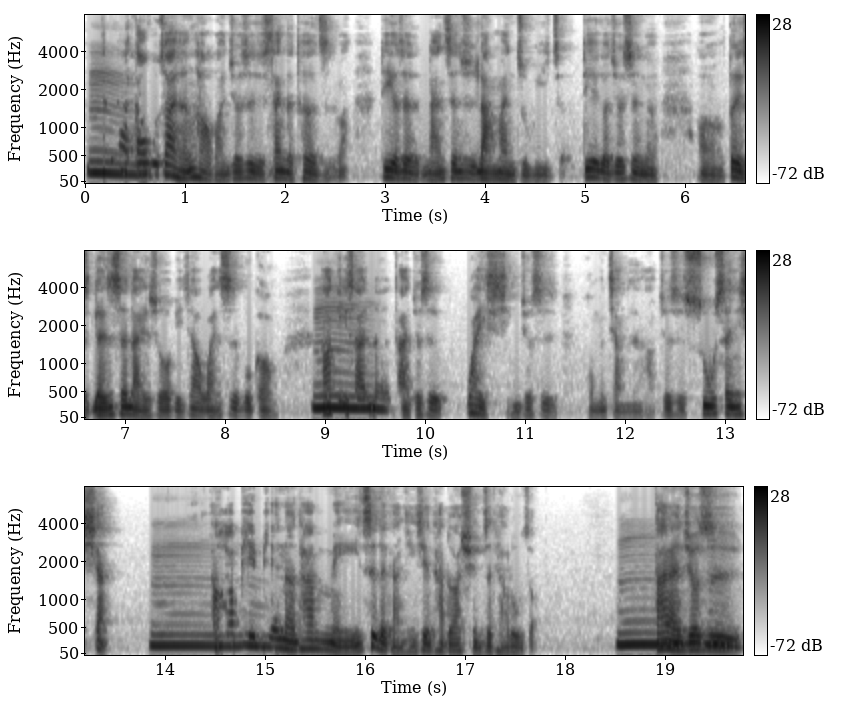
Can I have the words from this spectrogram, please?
嗯，那高富帅很好玩，就是三个特质嘛。第一个是男生是浪漫主义者，第二个就是呢，呃，对人生来说比较玩世不恭。然后第三呢，当然就是外形，就是我们讲的啊，就是书生相。嗯，然后他偏偏呢，他每一次的感情线，他都要选这条路走。嗯，当然就是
